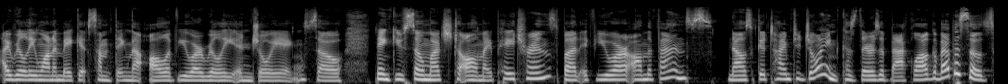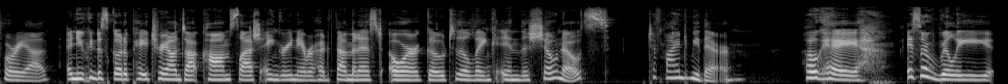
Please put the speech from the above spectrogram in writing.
I really want to make it something that all of you are really enjoying. So thank you so much to all my patrons. But if you are on the fence, now's a good time to join because there's a backlog of episodes for you. And you can just go to patreon.com slash angry neighborhood feminist or go to the link in the show notes to find me there. Okay, it's a really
